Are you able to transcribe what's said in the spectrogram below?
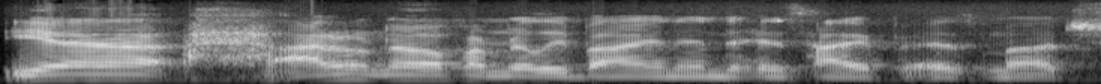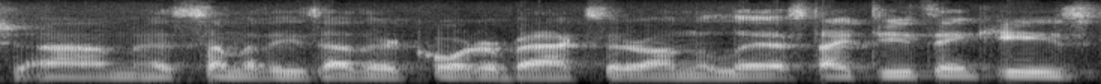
Yeah, I don't know if I'm really buying into his hype as much um, as some of these other quarterbacks that are on the list. I do think he's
